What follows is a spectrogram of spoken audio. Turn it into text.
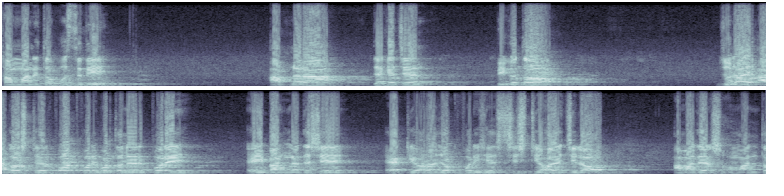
সম্মানিত উপস্থিতি, আপনারা দেখেছেন, বিগত জুলাই আগস্টের পট পরিবর্তনের পরে এই বাংলাদেশে একটি অরাজক পরিবেশ সৃষ্টি হয়েছিল। আমাদের সম্মানিত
